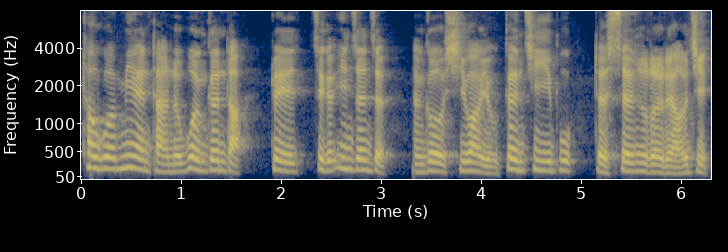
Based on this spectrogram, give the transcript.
透过面谈的问跟答，对这个应征者能够希望有更进一步的深入的了解。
